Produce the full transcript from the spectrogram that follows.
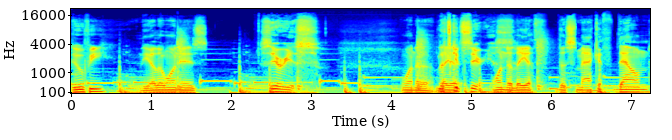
goofy. The other one is Serious. One to Let's get serious. One to layeth the smacketh down.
